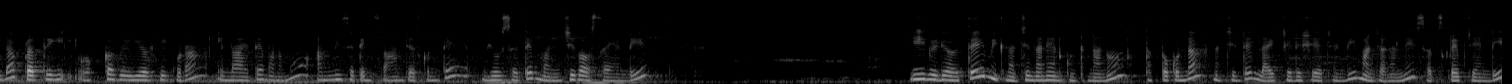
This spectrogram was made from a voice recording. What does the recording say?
ఇలా ప్రతి ఒక్క వీడియోకి కూడా ఇలా అయితే మనము అన్ని సెట్టింగ్స్ ఆన్ చేసుకుంటే వ్యూస్ అయితే మంచిగా వస్తాయండి. ఈ వీడియో అయితే మీకు నచ్చిందని అనుకుంటున్నాను. తప్పకుండా నచ్చింటే లైక్ చేయండి షేర్ చేయండి మన ఛానల్ని సబ్స్క్రైబ్ చేయండి.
